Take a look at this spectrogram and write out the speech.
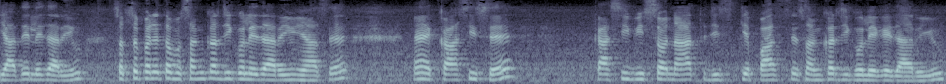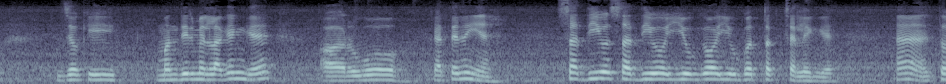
यादें ले जा रही हूँ। सबसे पहले तो मैं शंकर जी को ले जा रही हूँ यहाँ से काशी से। काशी विश्वनाथ जिसके पास से शंकर जी को लेके जा रही हूँ जो कि मंदिर में लगेंगे और वो कहते नहीं है सदियों सदियों युगों युगों तक चलेंगे। हैं तो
